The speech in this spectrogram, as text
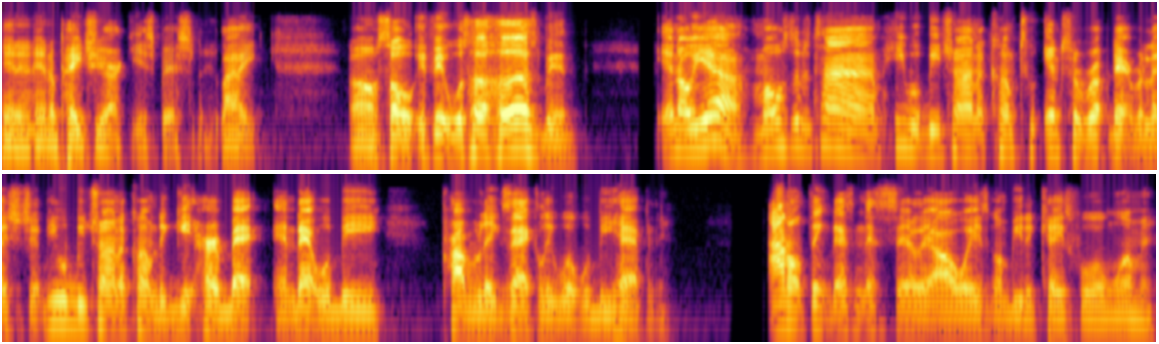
in a, in a patriarchy, especially. Like, uh, so if it was her husband, you know, yeah, most of the time he would be trying to come to interrupt that relationship. He would be trying to come to get her back, and that would be probably exactly what would be happening. I don't think that's necessarily always going to be the case for a woman.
